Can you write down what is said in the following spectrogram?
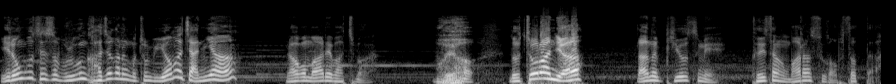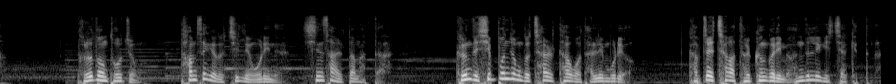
이런 곳에서 물건 가져가는 건 좀 위험하지 않냐? 라고 말해봤지만 뭐야 너 쫄았냐? 라는 비웃음에 더 이상 말할 수가 없었다. 그러던 도중 탐색에도 질린 우리는 신사를 떠났다. 그런데 10분 정도 차를 타고 달린 무렵 갑자기 차가 덜컹거리며 흔들리기 시작했다.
